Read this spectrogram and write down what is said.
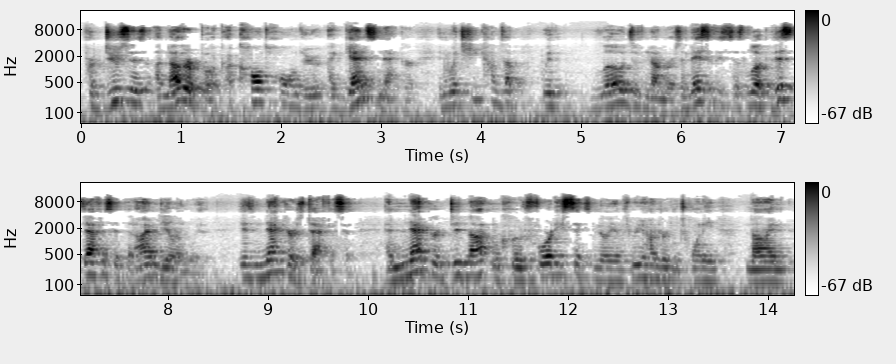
produces another book, a Compte Rendu against Necker, in which he comes up with loads of numbers and basically says, look, this deficit that I'm dealing with is Necker's deficit. And Necker did not include 46,329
